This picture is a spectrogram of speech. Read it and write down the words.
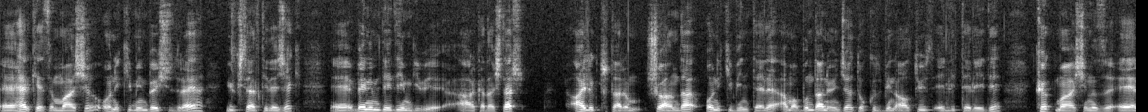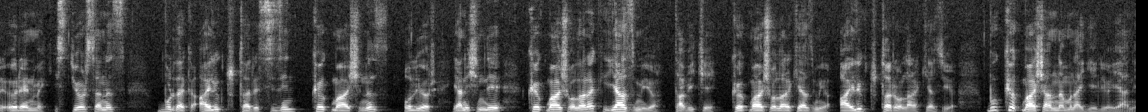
E, herkesin maaşı 12.500 liraya yükseltilecek. E, benim dediğim gibi arkadaşlar aylık tutarım şu anda 12.000 TL ama bundan önce 9.650 TL'ydi. Kök maaşınızı eğer öğrenmek istiyorsanız buradaki aylık tutarı sizin kök maaşınız oluyor. Yani şimdi kök maaş olarak yazmıyor tabii ki. Kök maaş olarak yazmıyor. Aylık tutarı olarak yazıyor. Bu kök maaş anlamına geliyor yani.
